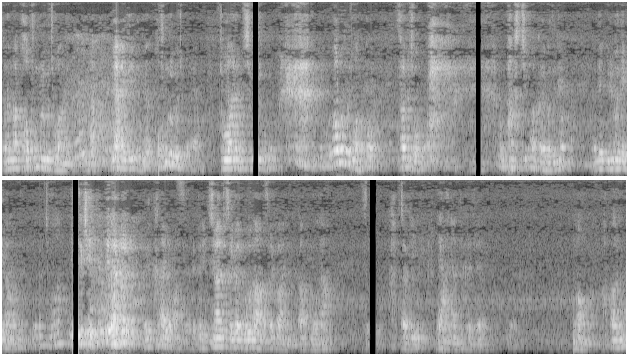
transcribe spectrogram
저는 막 거품 물고 좋아하는 겁니다. 우리 아이들이 보면 거품 물고 좋아해요. 좋아하는 음식을 보면 너무너무 좋아하고 사람들 좋아하고 박수 치고 막 그러거든요. 근데 일본 얘기 나오면 좋아 이렇게 하는 걸 우리 큰아이가 봤어요. 그랬더니 지난주 설교가 로나 설교 아닙니까? 로나. 갑자기 내 아내한테. 엄마, 엄마, 아빠는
